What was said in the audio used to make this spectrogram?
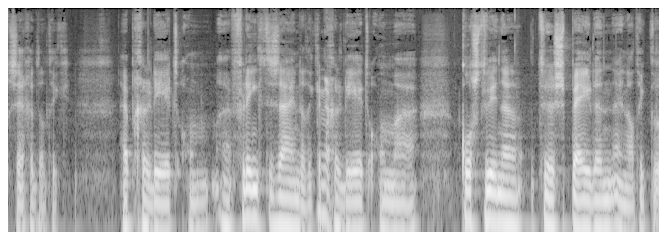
zeggen dat ik heb geleerd om eh, flink te zijn, dat ik heb Ja. geleerd om eh, kostwinner te spelen en dat ik eh,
